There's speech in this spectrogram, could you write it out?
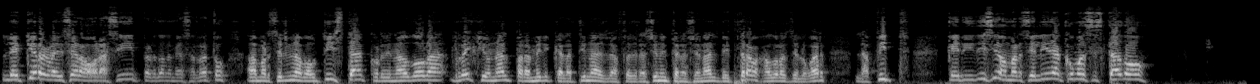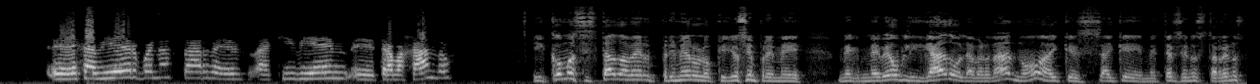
Le quiero agradecer ahora sí, perdóname hace rato, a Marcelina Bautista, coordinadora regional para América Latina de la Federación Internacional de Trabajadoras del Hogar, la FIT. Queridísima Marcelina, ¿cómo has estado? Eh, Javier, buenas tardes. Aquí bien, eh, trabajando. ¿Y cómo has estado? A ver, primero lo que yo siempre me, me, me, veo obligado, la verdad, ¿no? Hay que, hay que meterse en esos terrenos.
